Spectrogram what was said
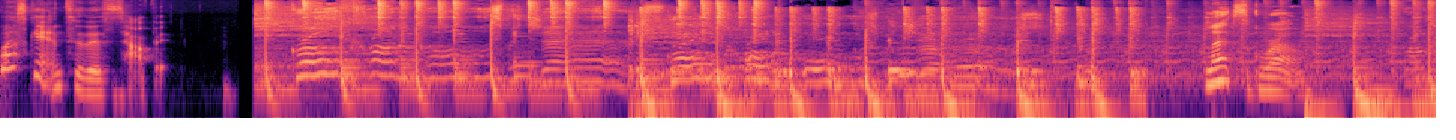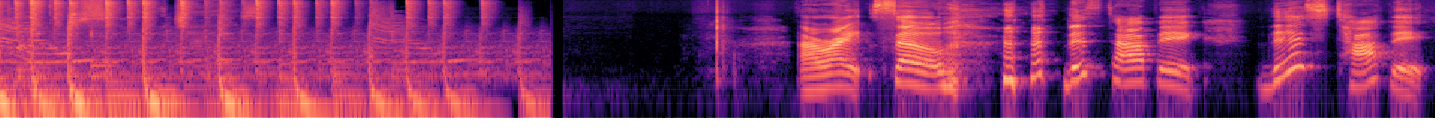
let's get into this topic. Growth Chronicles Let's grow. All right. So, this topic, this topic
